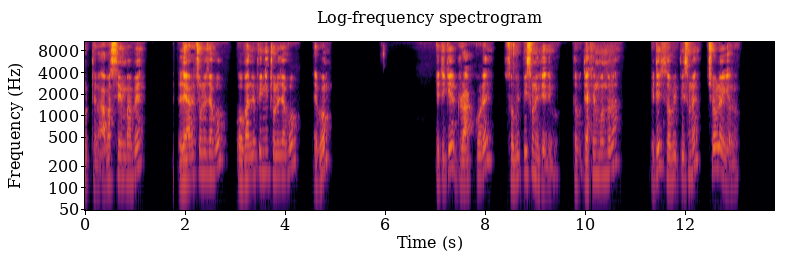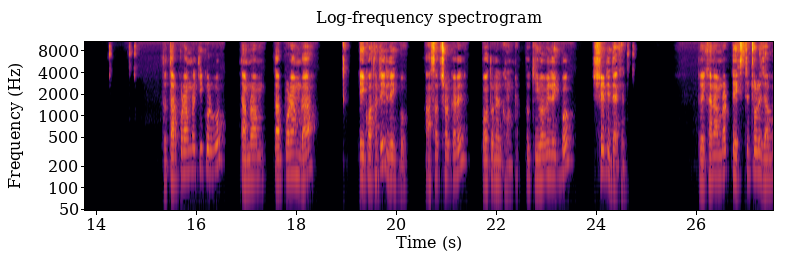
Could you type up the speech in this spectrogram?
করতে হবে। আবার সেম ভাবে লেয়ারে চলে যাব ওভারলেপিং এ চলে যাব এবং এটিকে ড্রাগ করে ছবির পিছনে দিয়ে দিব। তো দেখেন বন্ধুরা, এটি ছবির পিছনে চলে গেল। তো তারপরে আমরা কি করব? আমরা, তারপরে আমরা এই কথাটি লিখব। আসাদ সরকারের পতনের ঘণ্টা তো কীভাবে লিখব? সেটি দেখেন। তো এখানে আমরা টেক্সটে চলে যাব।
